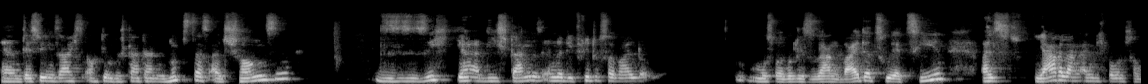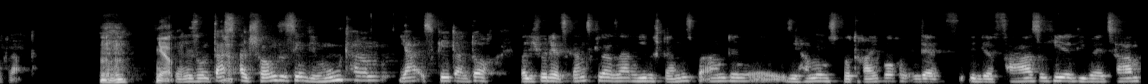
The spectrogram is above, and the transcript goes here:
Ähm, deswegen sage ich auch den Bestattern, nutzt das als Chance, sich ja die Standesämter, die Friedhofsverwaltung, muss man wirklich so sagen, weiter zu erziehen, weil es jahrelang eigentlich bei uns schon klappt. Mhm. Ja. und das als Chance sehen, den Mut haben, ja, es geht dann doch. Weil ich würde jetzt ganz klar sagen, liebe Standesbeamtin, äh, Sie haben uns vor drei Wochen in der, in der Phase hier, die wir jetzt haben,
